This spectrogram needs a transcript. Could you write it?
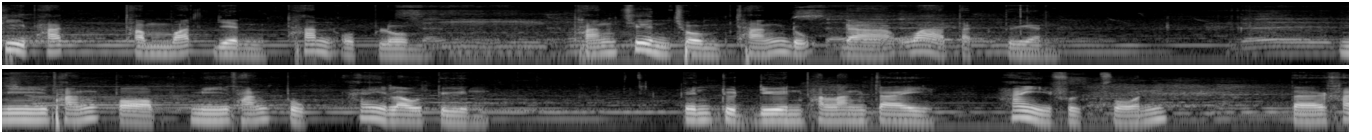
ที่พักทำวัดเย็นท่านอบรม ทั้งชื่นชมทั้งดุด่าว่าตักเตือน มีทั้งปอบมีทั้งปลุกให้เราตื่น เป็นจุดยืนพลังใจให้ฝึกฝน แต่ใคร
